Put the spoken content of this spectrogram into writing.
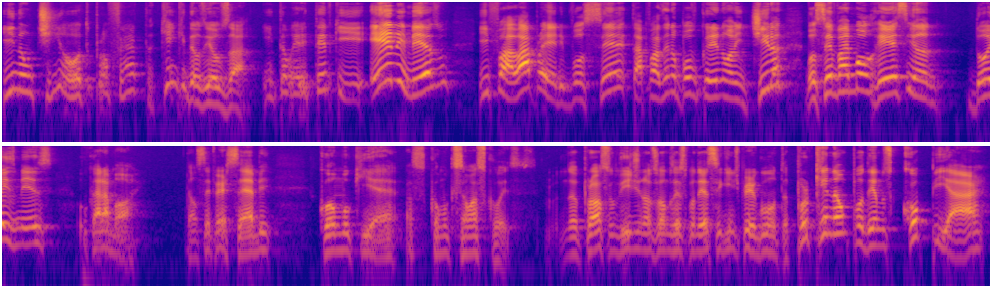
e não tinha outro profeta. Quem que Deus ia usar? Então ele teve que ir ele mesmo e falar para ele: você está fazendo o povo crer numa mentira, você vai morrer esse ano. Dois meses o cara morre. Então você percebe como que é, como que são as coisas. No próximo vídeo nós vamos responder a seguinte pergunta: Por que não podemos copiar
